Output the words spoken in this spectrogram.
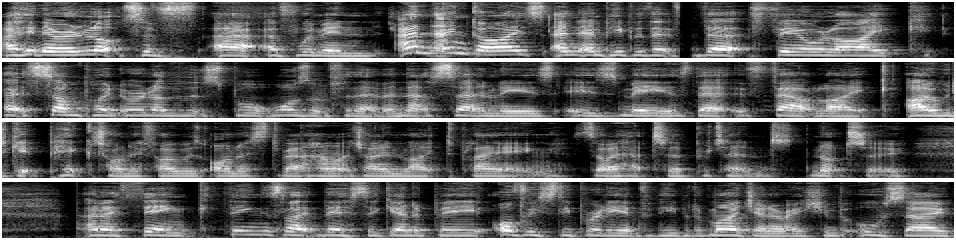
I think there are lots of uh, of women and, and guys and, and people that that feel like at some point or another that sport wasn't for them, and that certainly is is me. Is that it felt like I would get picked on if I was honest about how much I liked playing, so I had to pretend not to. And I think things like this are going to be obviously brilliant for people of my generation, but also,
